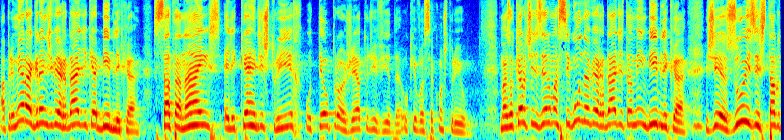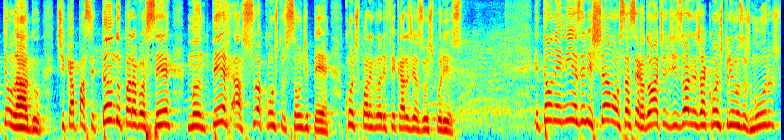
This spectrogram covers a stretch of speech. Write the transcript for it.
a primeira grande verdade que é bíblica, Satanás, ele quer destruir o teu projeto de vida, o que você construiu. Mas eu quero te dizer uma segunda verdade também bíblica. Jesus está do teu lado, te capacitando para você manter a sua construção de pé. Quantos podem glorificar a Jesus por isso? Então Neemias ele chama o sacerdote, ele diz: "Olha, já construímos os muros,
